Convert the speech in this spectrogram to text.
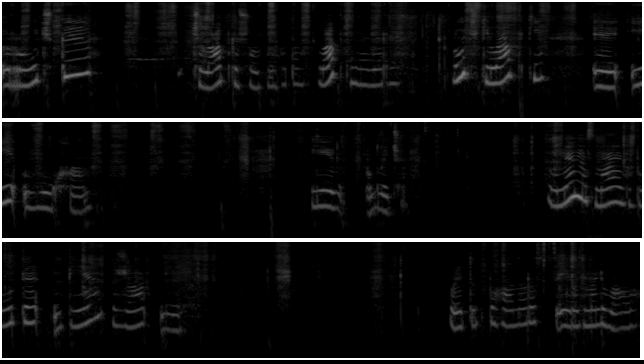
ручки чи лапки, що в нього там? Лапки, мабуть. Ручки, лапки е, і вуха. І обличчя. Вони в нас мають бути біжаві. Ой, тут погано роз... розмалювала.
